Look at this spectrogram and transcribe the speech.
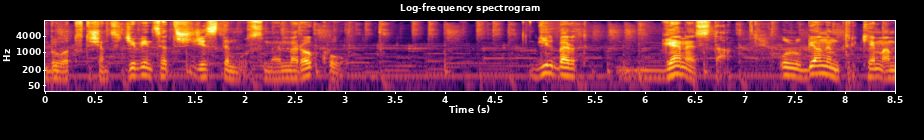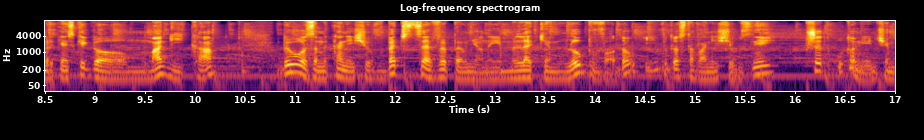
Było to w 1938 roku. Gilbert Genesta. Ulubionym trikiem amerykańskiego magika było zamykanie się w beczce wypełnionej mlekiem lub wodą i wydostawanie się z niej przed utonięciem.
